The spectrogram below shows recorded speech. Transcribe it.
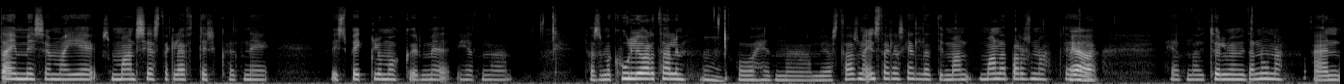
dæmi sem að ég, sem mann sérstaklega eftir hvernig við speiklum okkur með hérna það sem að Kúli var að tala um mm. og hérna, mér finnst það svona einstaklega skemmtilegt ég man, manað bara svona þegar hérna, við tölum um þetta núna en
